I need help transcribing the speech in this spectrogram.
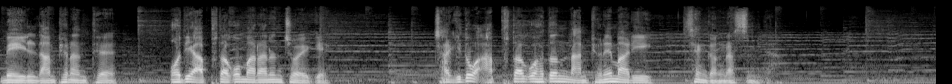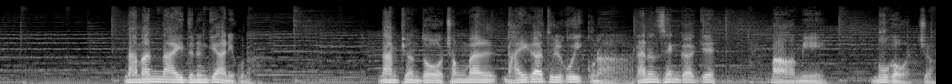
매일 남편한테 어디 아프다고 말하는 저에게 자기도 아프다고 하던 남편의 말이 생각났습니다. 나만 나이 드는 게 아니구나. 남편도 정말 나이가 들고 있구나 라는 생각에 마음이 무거웠죠.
